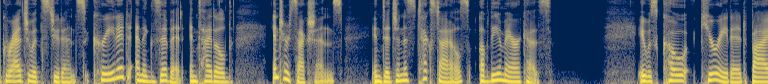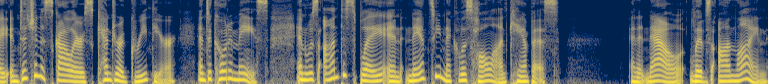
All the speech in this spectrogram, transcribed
Graduate students created an exhibit entitled Intersections Indigenous Textiles of the Americas. It was co curated by Indigenous scholars Kendra Greendeer and Dakota Mace and was on display in Nancy Nicholas Hall on campus. and it now lives online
